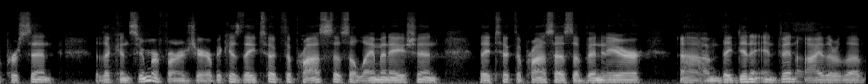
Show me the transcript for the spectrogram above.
percent of the consumer furniture because they took the process of lamination, they took the process of veneer. Um, they didn't invent either of the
